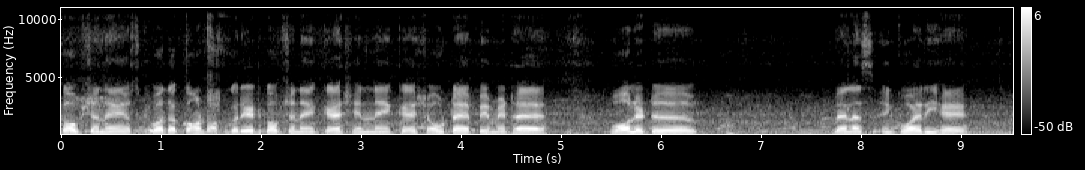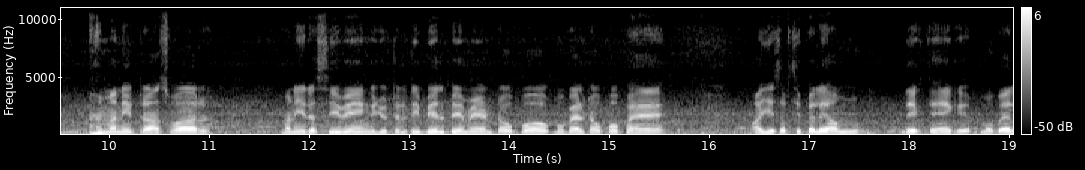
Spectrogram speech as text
का ऑप्शन है, उसके बाद अकाउंट अपग्रेड का ऑप्शन है कैश इन है कैश आउट है पेमेंट है वॉलेट बैलेंस इंक्वायरी है money transfer money receiving utility bill payment top up mobile top up है। आइए सबसे पहले हम देखते हैं कि मोबाइल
